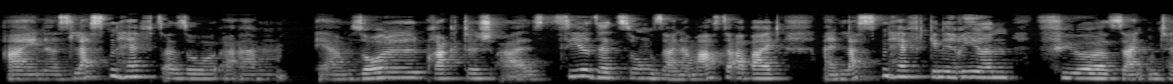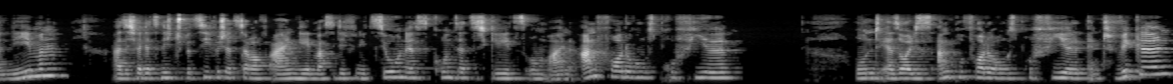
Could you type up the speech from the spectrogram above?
eines Lastenhefts. Also ähm, er soll praktisch als Zielsetzung seiner Masterarbeit ein Lastenheft generieren für sein Unternehmen. Also ich werde jetzt nicht spezifisch jetzt darauf eingehen, was die Definition ist. Grundsätzlich geht es um ein Anforderungsprofil und er soll dieses Anforderungsprofil entwickeln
